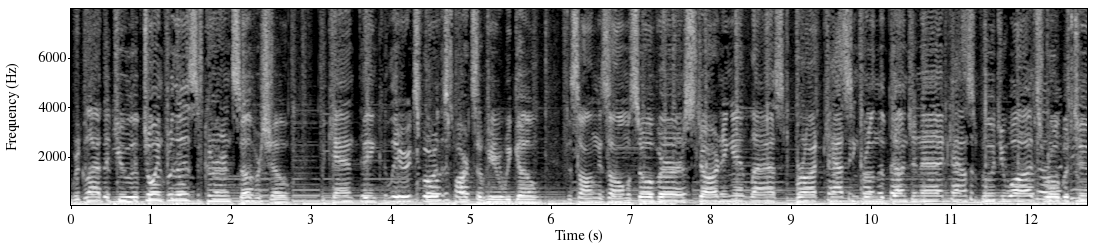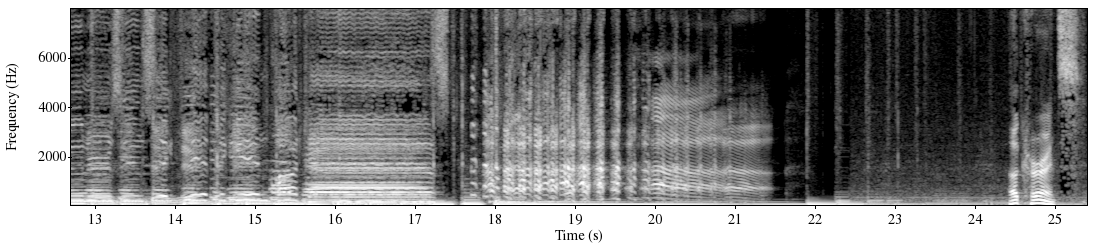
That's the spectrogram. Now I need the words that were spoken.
We're glad that you have joined for this occurrence of our show. We can't think of lyrics for this part, so here we go. The song is almost over, starting at last. Broadcasting from the dungeon at Castle Fujiwa, it's RoboTuner's Insignificant Podcast. Occurrence.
